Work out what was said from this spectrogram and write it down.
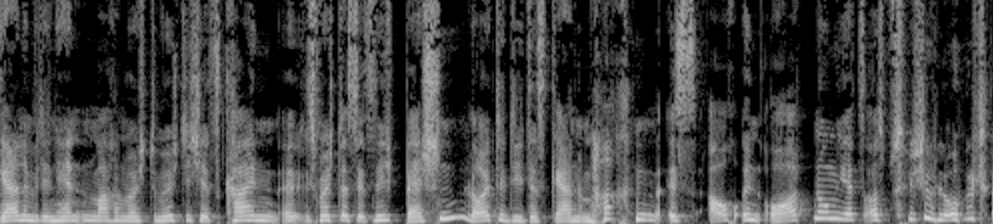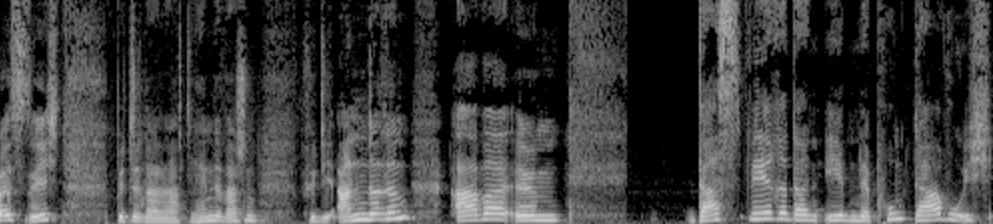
gerne mit den Händen machen möchte, möchte ich jetzt kein, äh, ich möchte das jetzt nicht bashen. Leute, die das gerne machen, ist auch in Ordnung jetzt aus psychologischer Sicht. Bitte danach die Hände waschen für die anderen. Aber ähm, das wäre dann eben der Punkt da, wo ich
